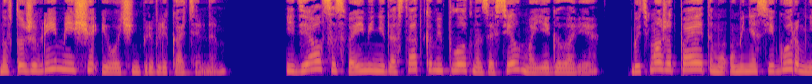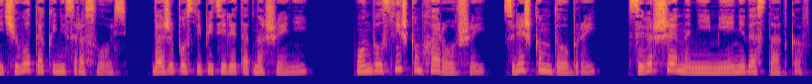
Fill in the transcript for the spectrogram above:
но в то же время еще и очень привлекательным. Идеал со своими недостатками плотно засел в моей голове. Быть может, поэтому у меня с Егором ничего так и не срослось, даже после пяти лет отношений. Он был слишком хороший, слишком добрый, совершенно не имея недостатков,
